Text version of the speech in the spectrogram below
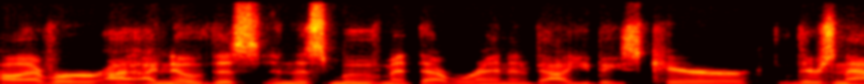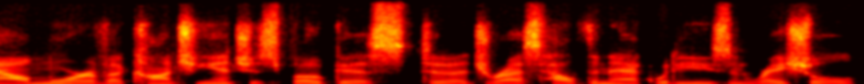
However, I, I, know this in this movement that we're in in value based care, there's now more of a conscientious focus to address health inequities and racial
